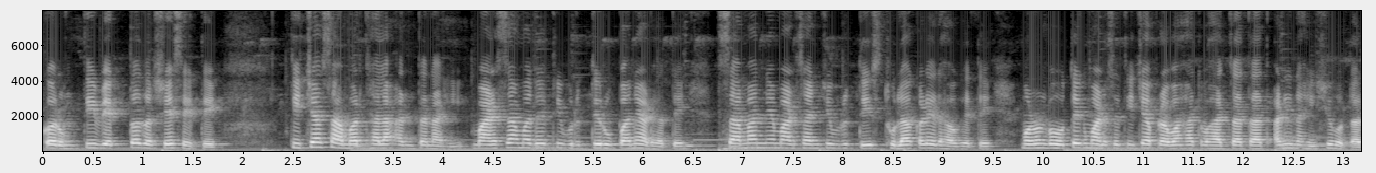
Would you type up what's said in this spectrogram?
करून ती व्यक्त दशेस येते. तिच्या सामर्थ्याला अंत नाही. माणसामध्ये ती वृत्तीरूपाने आढळते. सामान्य माणसांची वृत्ती स्थूलाकडे धाव घेते. म्हणून बहुतेक माणसे तिच्या प्रवाहात वाहत जातात आणि नाहीशी होतात.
